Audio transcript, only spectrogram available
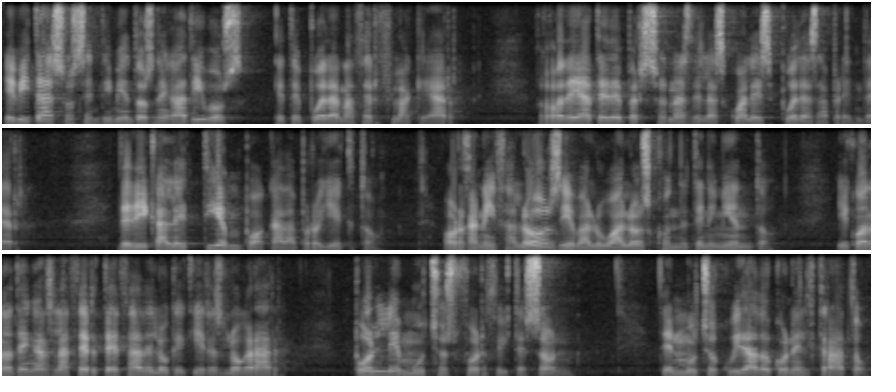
Evita esos sentimientos negativos que te puedan hacer flaquear. Rodéate de personas de las cuales puedas aprender. Dedícale tiempo a cada proyecto. Organízalos y evalúalos con detenimiento. Y cuando tengas la certeza de lo que quieres lograr, ponle mucho esfuerzo y tesón. Ten mucho cuidado con el trato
